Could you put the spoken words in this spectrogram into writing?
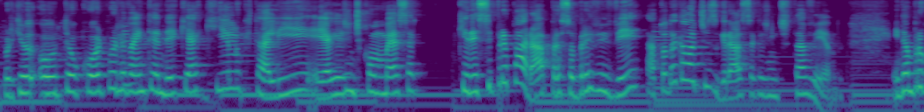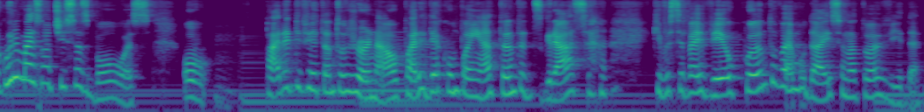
Porque o, o teu corpo ele vai entender que é aquilo que está ali, e aí a gente começa a querer se preparar para sobreviver a toda aquela desgraça que a gente está vendo. Então procure mais notícias boas, ou pare de ver tanto jornal, pare de acompanhar tanta desgraça, que você vai ver o quanto vai mudar isso na tua vida.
